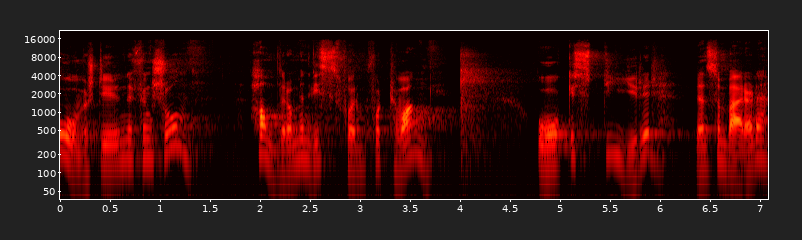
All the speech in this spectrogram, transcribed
overstyrende funksjon handler om en viss form for tvang. Åket styrer den som bærer det.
